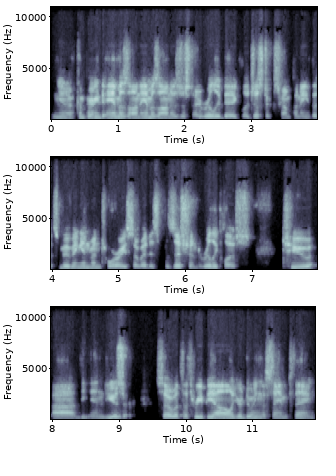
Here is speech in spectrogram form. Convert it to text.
you know, comparing to Amazon, Amazon is just a really big logistics company that's moving inventory. So it is positioned really close to uh, the end user. So with the 3PL, you're doing the same thing.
